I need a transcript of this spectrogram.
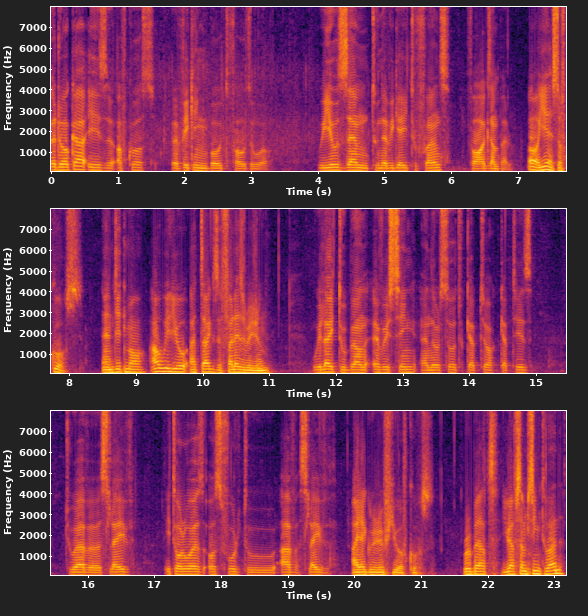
A drakkar is, uh, of course, a Viking boat for the war. We use them to navigate to France, for example. Oh, yes, of course. And Dietmar, how will you attack the Falaise region? We like to burn everything and also to capture captives, to have a slave. It's always useful to have slaves. I agree with you, of course. Robert, you have something to add?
